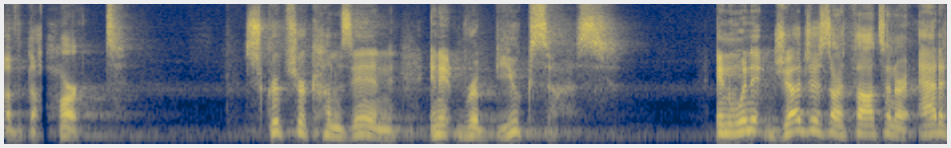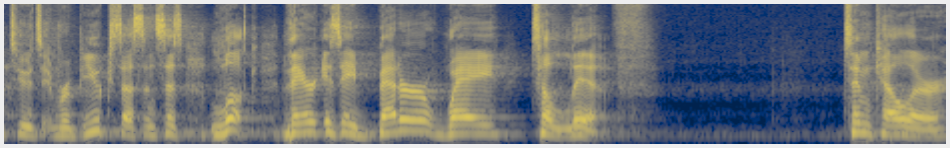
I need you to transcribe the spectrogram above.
of the heart. Scripture comes in and it rebukes us. And when it judges our thoughts and our attitudes, it rebukes us and says, Look, there is a better way to live. Tim Keller,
